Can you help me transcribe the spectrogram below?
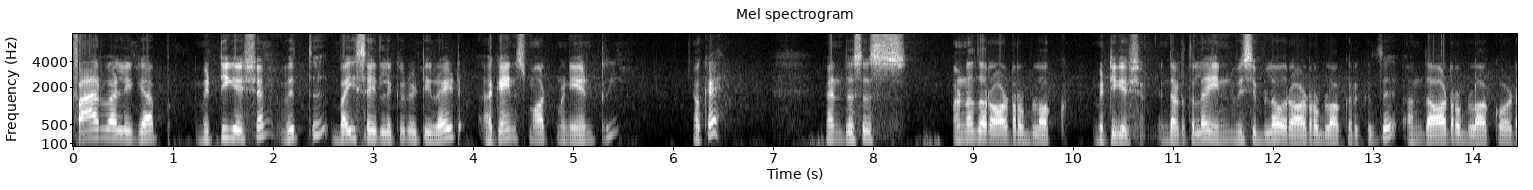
fair value gap mitigation with buy side liquidity raid again smart money entry okay and this is another order block mitigation இந்த இடத்துல இன்விசிபிளாக ஒரு ஆர்டர் பிளாக் இருக்குது. அந்த ஆர்டர் பிளாக்கோட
